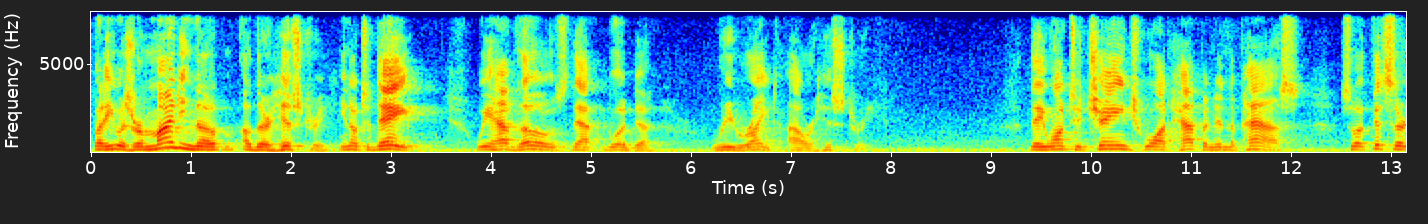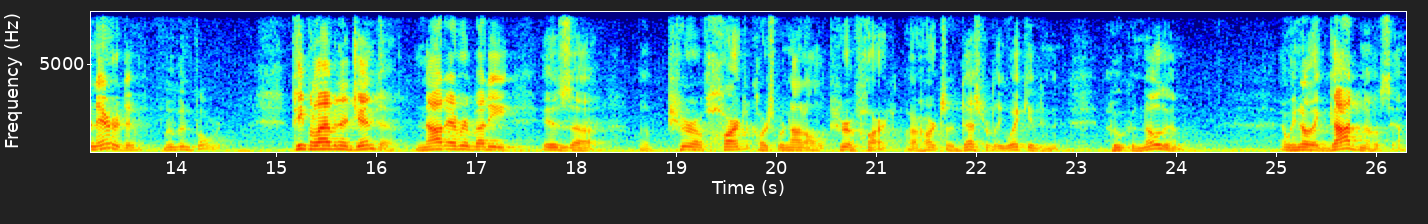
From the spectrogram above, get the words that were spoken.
But he was reminding them of their history. You know, today we have those that would uh, rewrite our history. They want to change what happened in the past so it fits their narrative moving forward. People have an agenda. Not everybody is uh, pure of heart. Of course, we're not all pure of heart. Our hearts are desperately wicked and who can know them? And we know that God knows them.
